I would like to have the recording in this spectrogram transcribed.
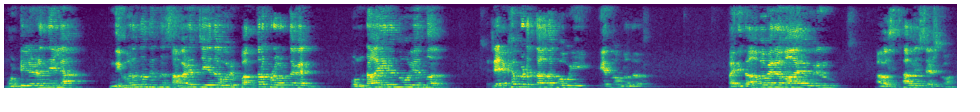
മുട്ടിലിഴഞ്ഞില്ല നിവർന്നു നിന്ന് സമരം ചെയ്ത ഒരു പത്രപ്രവർത്തകൻ ഉണ്ടായിരുന്നു എന്ന് രേഖപ്പെടുത്താതെ പോയി എന്നുള്ളത് പരിതാപകരമായ ഒരു അവസ്ഥാവിശേഷമാണ്.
